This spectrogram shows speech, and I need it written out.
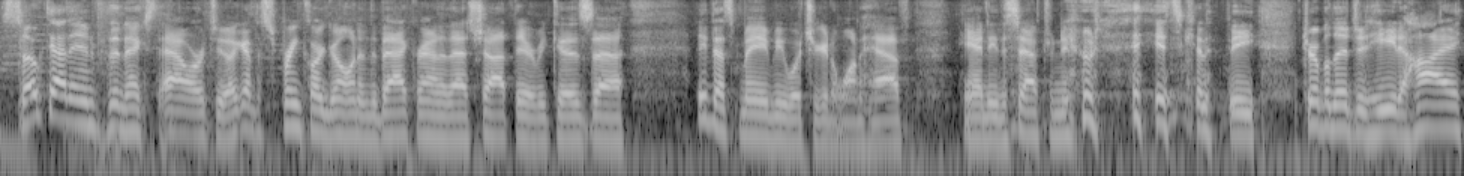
Soak that in for the next hour or two. I got the sprinkler going in the background of that shot there because uh, think that's maybe what you're going to want to have handy this afternoon. it's going to be triple digit heat, high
